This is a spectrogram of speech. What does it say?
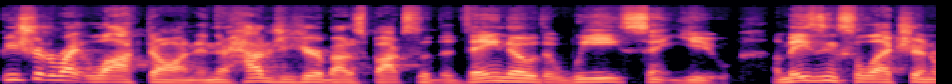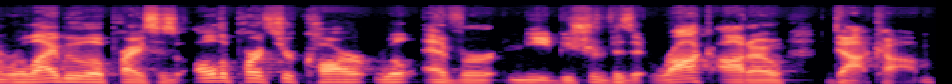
be sure to write locked on in there. How did you hear about us box so that they know that we sent you? Amazing selection, reliably low prices, all the parts your car will ever need. Be sure to visit rockauto.com.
